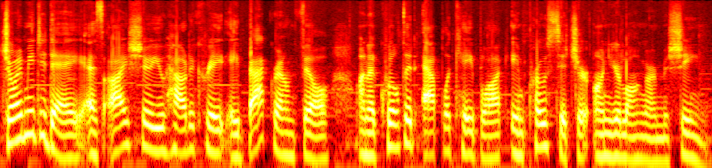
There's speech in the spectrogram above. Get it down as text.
Join me today as I show you how to create a background fill on a quilted applique block in Pro Stitcher on your long arm machine.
